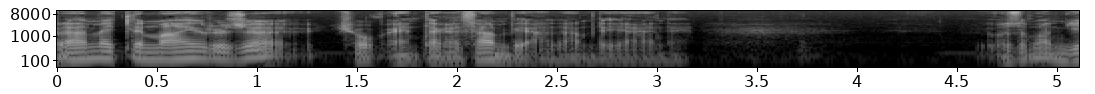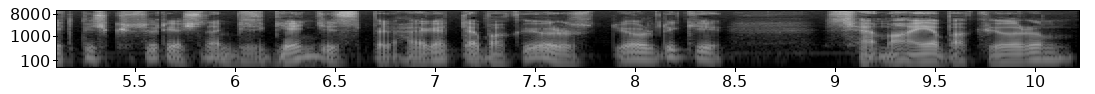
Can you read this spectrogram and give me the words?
Rahmetli Mahir Hoca çok enteresan bir adamdı yani. O zaman 70 küsur yaşında biz genciz böyle hayretle bakıyoruz. Diyordu ki semaya bakıyorum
